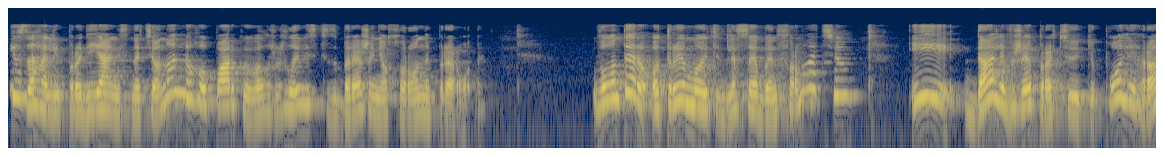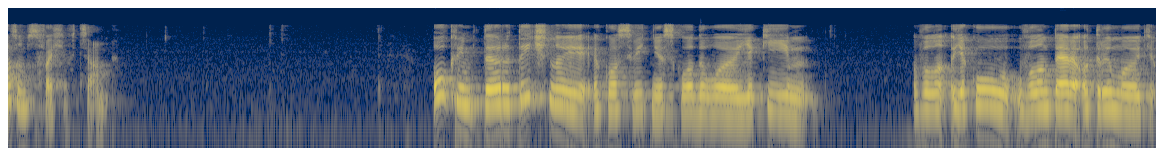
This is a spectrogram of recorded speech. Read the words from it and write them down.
і взагалі про діяльність національного парку і важливість збереження охорони природи. Волонтери отримують для себе інформацію і далі вже працюють у полі разом з фахівцями. Окрім теоретичної екоосвітньої складової, які, яку волонтери отримують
